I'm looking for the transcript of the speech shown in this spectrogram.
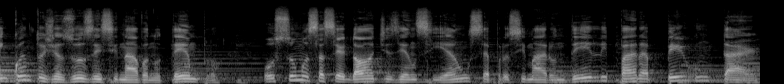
Enquanto Jesus ensinava no templo, os sumos sacerdotes e anciãos se aproximaram dele para perguntar:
